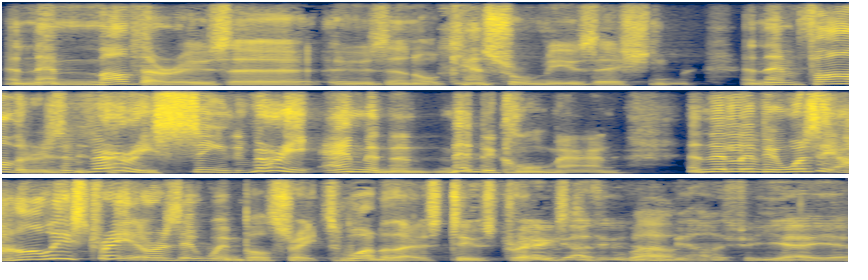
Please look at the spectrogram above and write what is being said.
and then mother who's a who's an orchestral musician, and then father is a very seen very eminent medical man, and they're living. Was it Harley Street or is it Wimpole Street? It's one of those two Very, streets. I think it might be High Street. Yeah, yeah.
